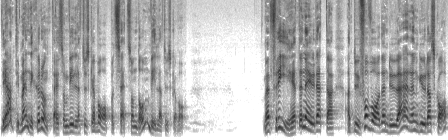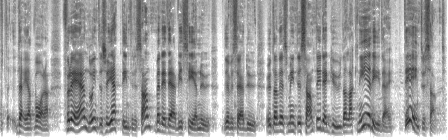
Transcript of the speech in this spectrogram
Det är alltid människor runt dig som vill att du ska vara på ett sätt som de vill att du ska vara. Men friheten är ju detta att du får vara den du är, den Gud har skapat dig att vara. För det är ändå inte så jätteintressant med det där vi ser nu, det vill säga du. Utan det som är intressant är det Gud har lagt ner i dig. Det är intressant.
